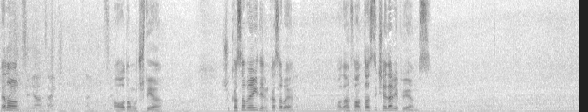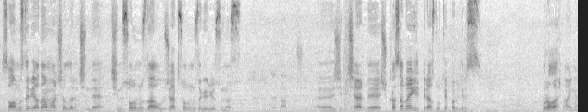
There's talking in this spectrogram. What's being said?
Hello. Kimsin ya? Sen kim? Sen kimsin? Aa adam uçtu ya. Şu kasabaya gidelim kasabaya. Adam fantastik şeyler yapıyor yalnız. Sağımızda bir adam var çalıların içinde. Şimdi solumuzda olacak. Solumuzda görüyorsunuz. Evet abi koşuyor. Ee, jip içeride. Şu kasabaya gidip biraz loot yapabiliriz. Buralar aynen.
